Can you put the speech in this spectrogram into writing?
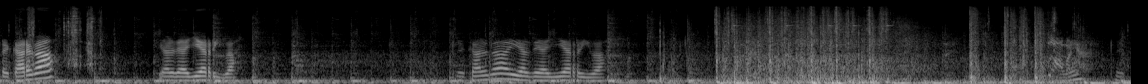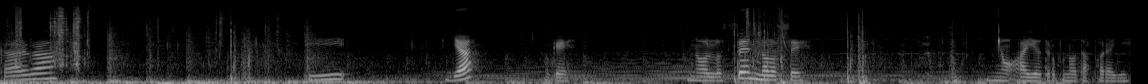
Recarga. Y al de allí arriba. Recarga y al de allí arriba. Recarga. Y... ¿Ya? ¿O qué? No lo sé, no lo sé. No, hay otro notas por allí.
